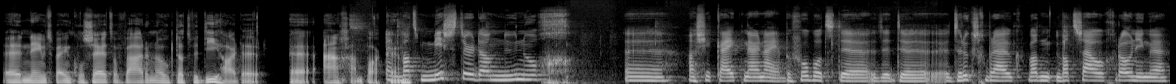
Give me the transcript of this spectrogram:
uh, neemt bij een concert of waar dan ook, dat we die harder uh, aan gaan pakken. En wat mist er dan nu nog uh, als je kijkt naar nou ja, bijvoorbeeld de, de, de, het drugsgebruik? Wat, wat zou Groningen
